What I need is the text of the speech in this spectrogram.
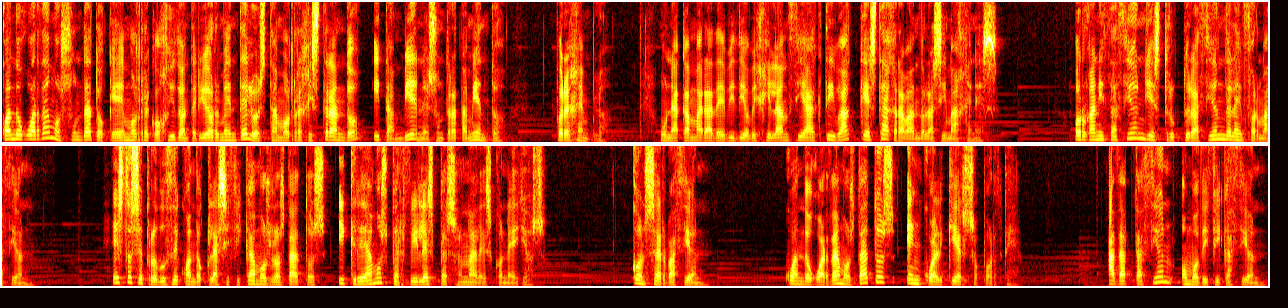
Cuando guardamos un dato que hemos recogido anteriormente lo estamos registrando y también es un tratamiento. Por ejemplo, una cámara de videovigilancia activa que está grabando las imágenes. Organización y estructuración de la información. Esto se produce cuando clasificamos los datos y creamos perfiles personales con ellos. Conservación cuando guardamos datos en cualquier soporte. Adaptación o modificación.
